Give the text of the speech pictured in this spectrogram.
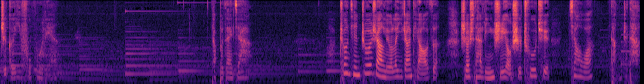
只隔一副布帘。他不在家，窗前桌上留了一张条子，说是他临时有事出去，叫我等着他。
